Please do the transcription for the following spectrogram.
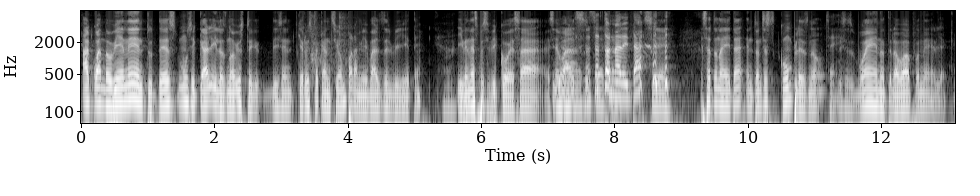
a cuando viene en tu test musical y los novios te dicen, quiero esta canción para mi vals del billete. Y viene específico esa, ese Ya, vals. sí. Esa cierto. tonadita. Sí. Esa tonadita, entonces cumples, ¿no? Sí. Dices, bueno, te la voy a poner ya que.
